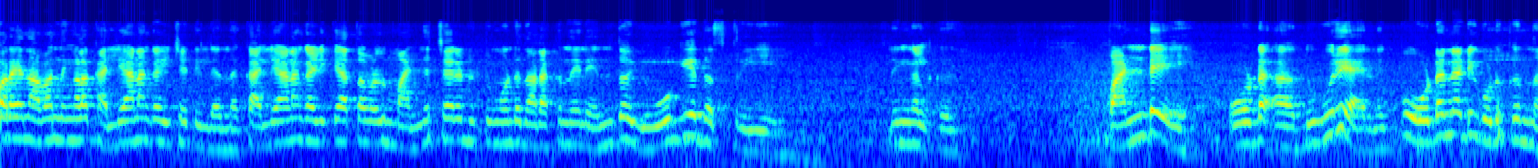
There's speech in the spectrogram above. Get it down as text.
പറയുന്ന അവൻ നിങ്ങളെ കല്യാണം കഴിച്ചിട്ടില്ലെന്ന്. കല്യാണം കഴിക്കാത്തവൾ മഞ്ഞച്ചരടിട്ടും കൊണ്ട് നടക്കുന്നതിന് എന്തോ യോഗ്യത സ്ത്രീയെ നിങ്ങൾക്ക്. പണ്ടേ ഉട ദൂരെയായിരുന്നു. ഇപ്പോൾ ഉടനടി കൊടുക്കുന്ന.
